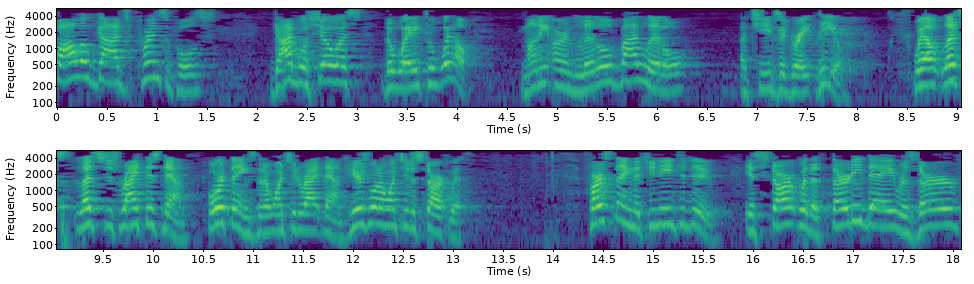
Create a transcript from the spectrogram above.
follow God's principles, God will show us the way to wealth. Money earned little by little achieves a great deal. Well, let's, let's just write this down. Four things that I want you to write down. Here's what I want you to start with. First thing that you need to do is start with a 30 day reserve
